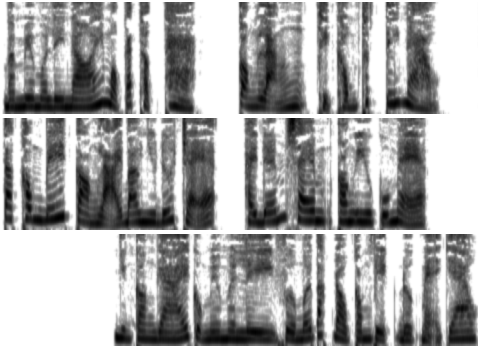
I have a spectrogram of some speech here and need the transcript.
bà Mimoli nói một cách thật thà, còn lặng thì không thích tí nào. Ta không biết còn lại bao nhiêu đứa trẻ hãy đếm xem con yêu của mẹ. Nhưng con gái của Mimeli vừa mới bắt đầu công việc được mẹ giao,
